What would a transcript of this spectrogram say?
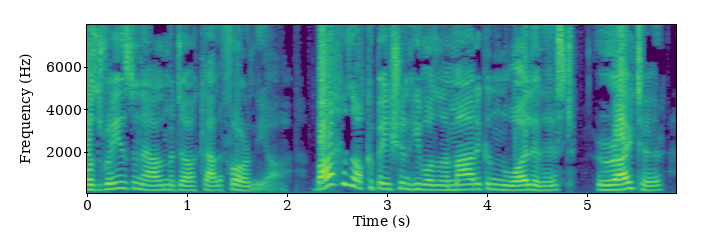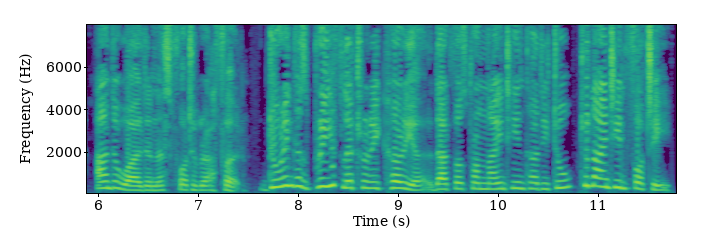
was raised in Alameda, California. By his occupation, he was an American violinist, writer, and a wilderness photographer. During his brief literary career, that was from 1932 to 1940,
